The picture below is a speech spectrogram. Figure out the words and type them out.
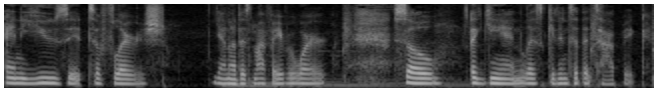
and use it to flourish. Y'all know that's my favorite word. So, again, let's get into the topic.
